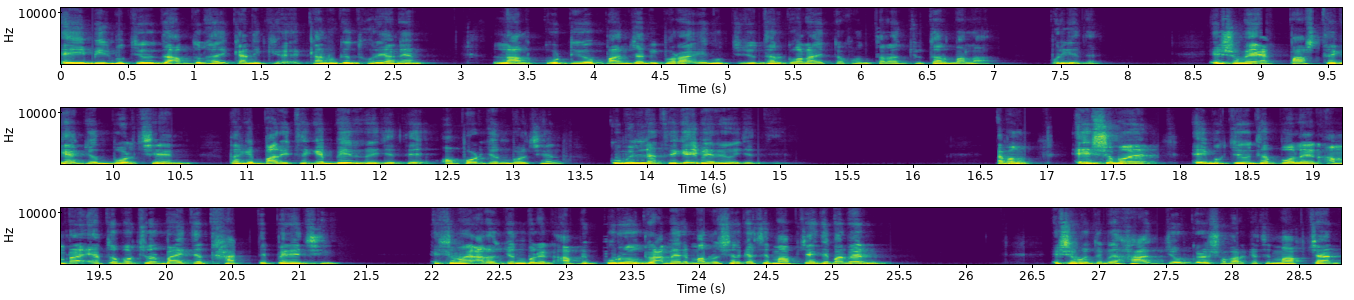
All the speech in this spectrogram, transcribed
এই বীর মুক্তিযোদ্ধা আব্দুল হাই কানিকে কানুকে ধরে আনেন, লাল কোটি ও পাঞ্জাবি পরা এই মুক্তিযোদ্ধার গলায় তখন তারা জুতার মালা পরিয়ে দেয়। এ সময় এক পাশ থেকে একজন বলছেন তাকে বাড়ি থেকে বের হয়ে যেতে, অপরজন বলছেন, কুমিল্লা থেকেই বের হয়ে যেতে। এবং এই সময় এই মুক্তিযোদ্ধা বলেন, আমরা এত বছর বাড়িতে থাকতে পেরেছি। এ সময় আরেকজন বলেন, আপনি পুরো গ্রামের মানুষের কাছে মাপ চাইতে পারবেন? এ সময় তুমি হাত জোর করে সবার কাছে মাপ চান,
